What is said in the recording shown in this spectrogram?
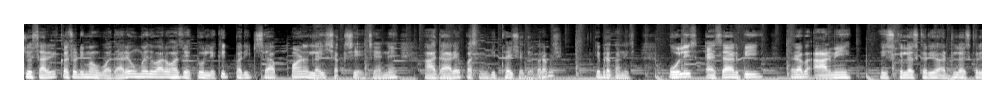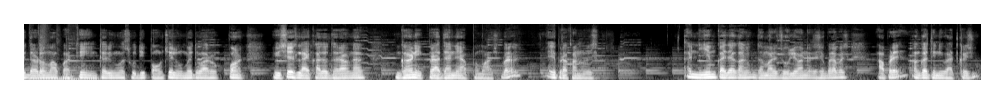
જો શારીરિક કસોટીમાં વધારે ઉમેદવારો હશે તો લેખિત પરીક્ષા પણ લઈ શકશે, જેને આધારે પસંદગી થઈ શકે. બરાબર છે? એ પ્રકારની છે. પોલીસ એસઆરપી બરાબર? આર્મી લશ્કરી અર્ધલશ્કરી દળોમાં ભરતી ઇન્ટરવ્યૂમાં સુધી પહોંચેલ ઉમેદવારો પણ વિશેષ લાયકાતો ધરાવનાર ઘણી પ્રાધાન્ય આપવામાં આવશે બરાબર? એ પ્રકારનું રહેશે. આ નિયમ, કાયદા, કાનૂન તમારે જોઈ લેવાના રહેશે, બરાબર? આપણે અગત્યની વાત કરીશું.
